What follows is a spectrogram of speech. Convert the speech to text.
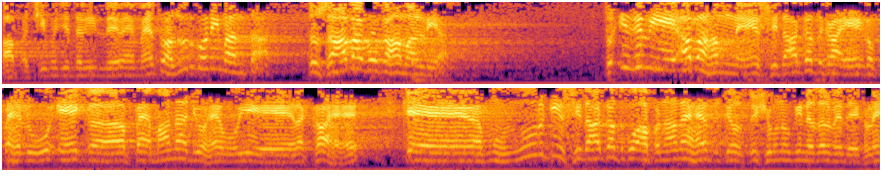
آپ اچھی مجھے دلیل دے رہے ہیں، میں تو حضور کو نہیں مانتا، تو صحابہ کو کہاں مان لیا؟ تو اس لیے اب ہم نے صداقت کا ایک پہلو، ایک پیمانہ جو ہے وہ یہ رکھا ہے کہ حضور کی صداقت کو اپنانا ہے، تو جو دشمنوں کی نظر میں دیکھ لیں،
